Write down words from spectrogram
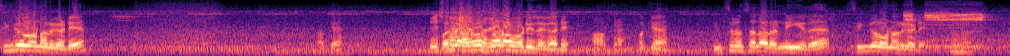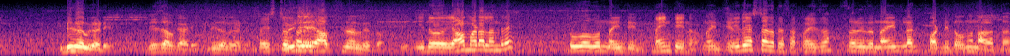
single owner ಗಾಡಿ. ಓಕೆ ಬರೀ ಅರವತ್ತು ಸಾವಿರ ಓಡಿದೆ ಗಾಡಿ. ಓಕೆ ಓಕೆ ಇನ್ಸೂರೆನ್ಸ್ ಎಲ್ಲ ರನ್ನಿಂಗ್ ಇದೆ. ಸಿಂಗಲ್ ಓನರ್ ಗಾಡಿ. ಡೀಸೆಲ್ ಗಾಡಿ. ಡೀಸೆಲ್ ಗಾಡಿ. ಡೀಸೆಲ್ ಗಾಡಿ. ಸೊ ಎಷ್ಟು ಆಪ್ಷನಲ್ ಇದು. ಇದು ಯಾವ ಮಾಡಲ್ ಅಂದರೆ? Two thousand nineteen nineteen 19. ಇದು ಎಷ್ಟಾಗುತ್ತೆ ಸರ್ ಪ್ರೈಸ್ ಸರ್ ಇದು ನೈನ್ ಲ್ಯಾಕ್ ಫಾರ್ಟಿ ತೌಸಂಡ್ ಆಗುತ್ತೆ.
